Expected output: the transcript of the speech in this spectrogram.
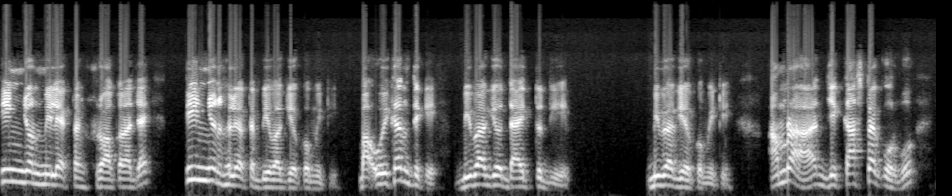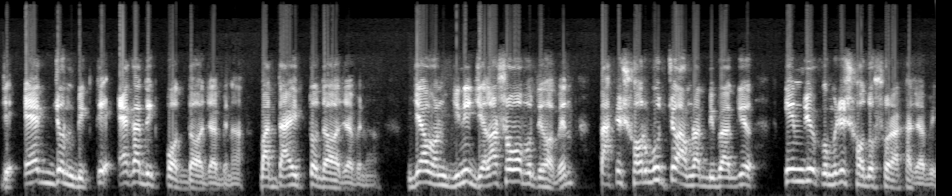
তিনজন মিলে একটা শুরু করা যায়, তিনজন হলো একটা বিভাগীয় কমিটি বা ওইখান থেকে বিভাগীয় দায়িত্ব দিয়ে। বিভাগীয় কমিটি। আমরা যে কাজটা করব, যে একজন ব্যক্তি একাধিক পদ দেওয়া যাবে না বা দায়িত্ব দেওয়া যাবে না। যেমন যিনি জেলা সভাপতি হবেন, তাকে সর্বোচ্চ আমরা বিভাগীয়, কেন্দ্রীয় কমিটির সদস্য রাখা যাবে।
